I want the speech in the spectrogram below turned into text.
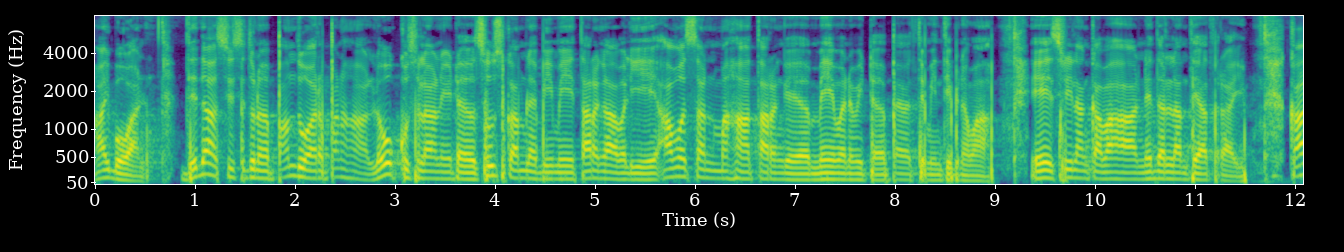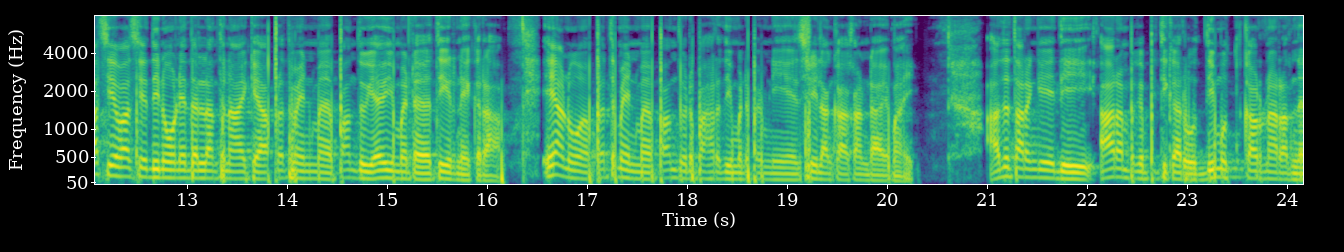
අයිබෝවන් දෙදස් විසිතුන පන්දුවර පණහා ලෝක කුසලානයට සුසුකම් ලැබීමේ තරගාවලියේ අවසන් මහා තරගය මේ වන විට පැවැත්වමින් තිබෙනවා. ඒ ශ්‍රී ලංකාව හා නෙදල්ලන්තය අතරයි. කාසියවාසිය දිනෝ නෙදල්ලන්ත නායකයා ප්‍රථමෙන්ම පන්දු යැවීමට තීරණය කරා. ඒ අනුව ප්‍රථමෙන්ම පන්දුවට පහරදීමට පැමිණියේ ශ්‍රී ලංකා කණ්ඩායමයි. අද තරගයේදී ආරම්භක පිතිකරු දිමුත් කරුණාරත්න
